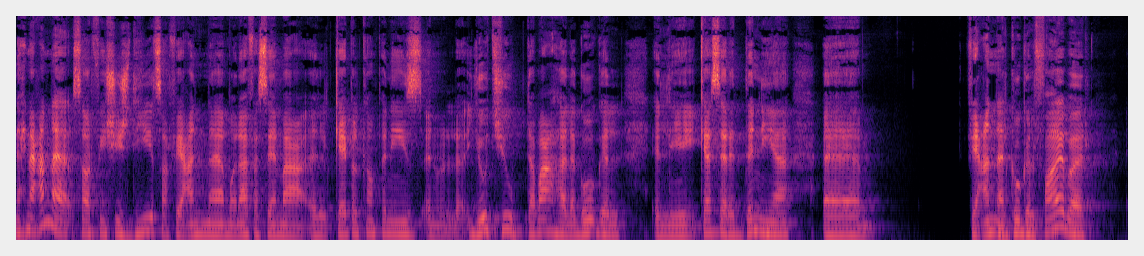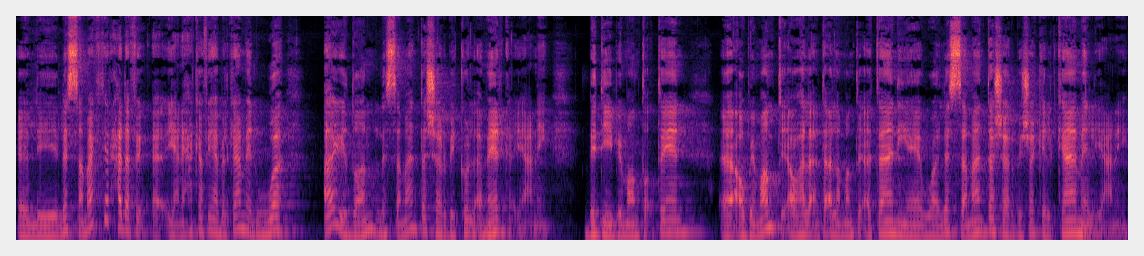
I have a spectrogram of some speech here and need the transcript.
نحن عنا صار في شيء جديد صار في عنا منافسة مع ال cable companies اليوتيوب تبعها لجوجل اللي كسر الدنيا. في عنا الجوجل فايبر اللي لسه ما كثير حدا في يعني حكى فيها بالكامل وأيضا لسه ما انتشر بكل أمريكا. يعني بدا بمنطقتين آه، أو بمنطقة وهلا انتقل لمنطقة ثانية ولسه ما انتشر بشكل كامل يعني.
